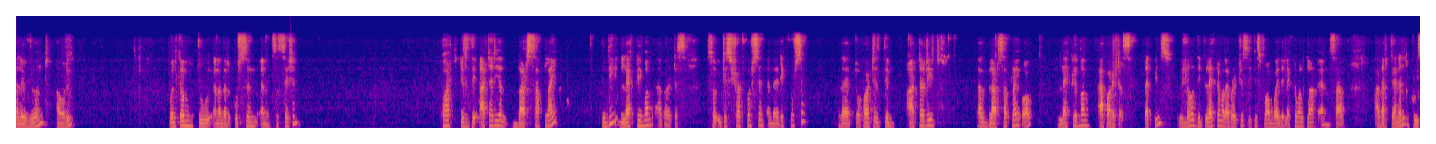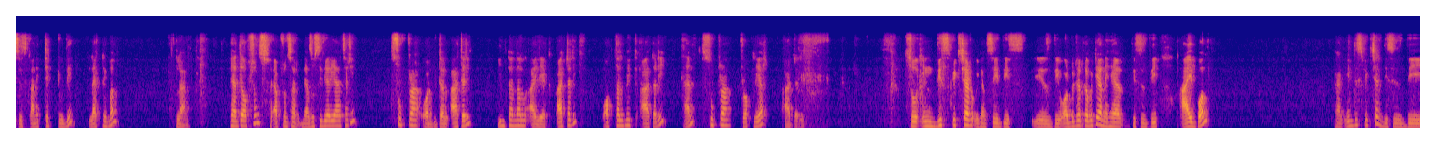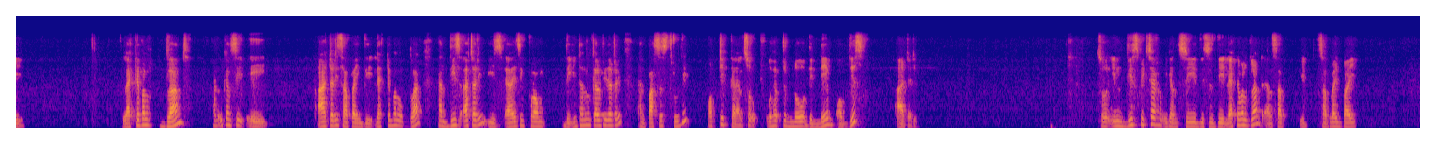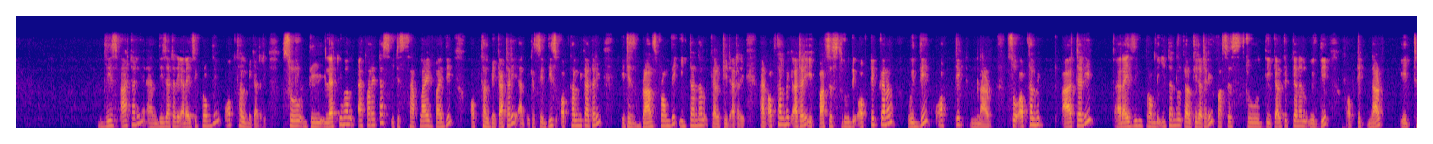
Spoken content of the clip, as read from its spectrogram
Hello everyone, how are you? Welcome to another question and answer session. What is the arterial blood supply to the lacrimal apparatus? So it is short question and direct question that what is the arterial blood supply of lacrimal apparatus? That means we know the lacrimal apparatus it is formed by the lacrimal gland and some other canal which is connected to the lacrimal gland. Here the options options are nasociliary artery, supraorbital artery, internal iliac artery, ophthalmic artery, and supratrochlear artery. So in this picture we can see this is the orbital cavity and here this is the eyeball and in this picture this is the lacrimal gland and we can see a artery supplying the lacrimal gland and this artery is arising from the internal carotid artery and passes through the optic canal. So we have to know the name of this artery. So in this picture we can see this is the lacrimal gland and sub it supplied by this artery and this artery arising from the ophthalmic artery. So the lacrimal apparatus it is supplied by the ophthalmic artery and we can see this ophthalmic artery it is branched from the internal carotid artery. And ophthalmic artery it passes through the optic canal with the optic nerve. So ophthalmic artery arising from the internal carotid artery passes through the carotid canal with the optic nerve. It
